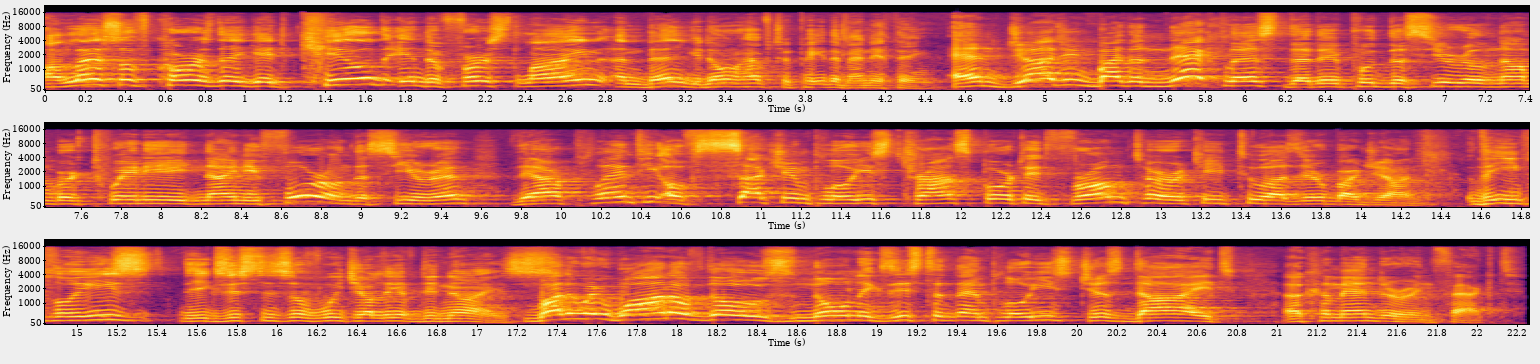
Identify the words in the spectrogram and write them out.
Unless, of course, they get killed in the first line and then you don't have to pay them anything. And judging by the necklace that they put the serial number 2894 on the Syrian, there are plenty of such employees transported from Turkey to Azerbaijan. The employees, the existence of which Aliyev denies. By the way, one of those non-existent employees just died, a commander in fact.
